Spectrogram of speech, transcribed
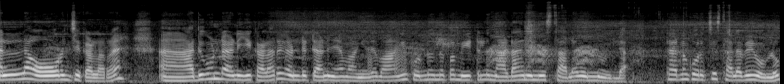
നല്ല ഓറഞ്ച് കളറ് അതുകൊണ്ടാണ് ഈ കളറ് കണ്ടിട്ടാണ് ഞാൻ വാങ്ങിയത്. വാങ്ങി കൊണ്ടുവന്നപ്പോൾ വീട്ടിൽ നടാനൊന്നും സ്ഥലമൊന്നുമില്ല. കാരണം കുറച്ച് സ്ഥലമേ ഉള്ളൂ.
